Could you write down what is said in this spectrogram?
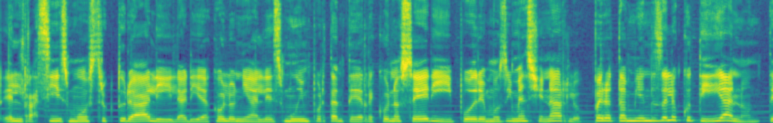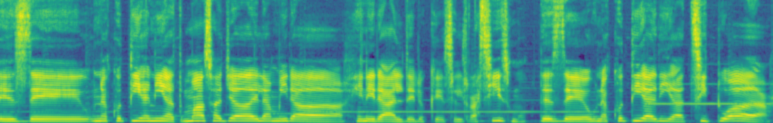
el racismo estructural y la herida colonial es muy importante de reconocer y podremos dimensionarlo, pero también desde lo cotidiano, desde una cotidianidad más allá de la mirada general de lo que es el racismo, desde una cotidianidad situada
